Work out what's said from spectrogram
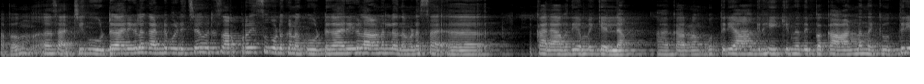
അപ്പം സച്ചി കൂട്ടുകാരികളെ കണ്ടുപിടിച്ച് ഒരു സർപ്രൈസ് കൊടുക്കണം. കൂട്ടുകാരികളാണല്ലോ നമ്മുടെ കലാവതി അമ്മയ്ക്കെല്ലാം. കാരണം ഒത്തിരി ആഗ്രഹിക്കുന്നത് ഇപ്പം കാണണമെന്നൊക്കെ ഒത്തിരി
